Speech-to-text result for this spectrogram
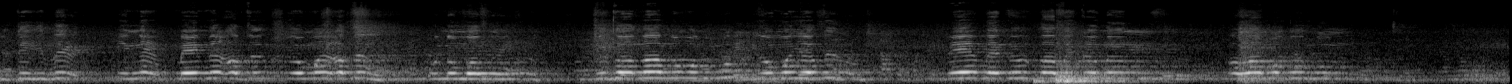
Bitti gitti. Yine beni atın, yoma atın. Unutmadım. Oğlumun yoma yazın. Ve beni sadık kalın. Alamadım.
